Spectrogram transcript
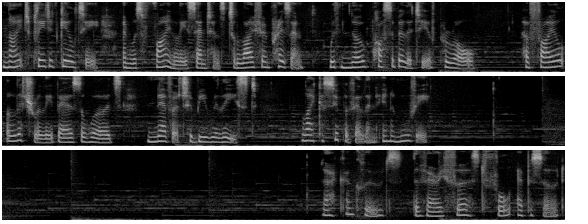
Knight pleaded guilty and was finally sentenced to life in prison with no possibility of parole. Her file literally bears the words, never to be released like a supervillain in a movie. That concludes the very first full episode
